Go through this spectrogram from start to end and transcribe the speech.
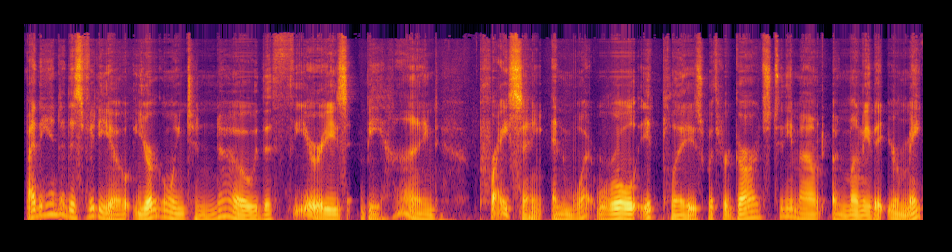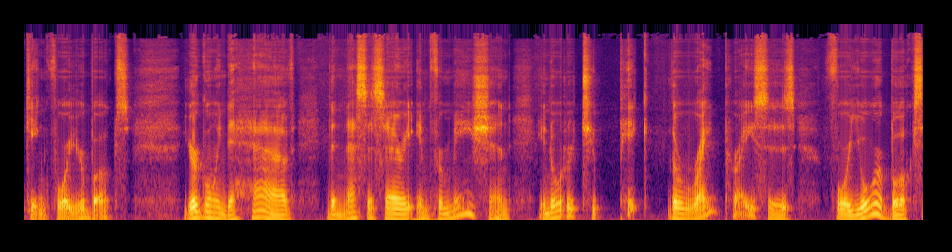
By the end of this video, you're going to know the theories behind pricing and what role it plays with regards to the amount of money that you're making for your books, you're going to have the necessary information in order to pick the right prices for your books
